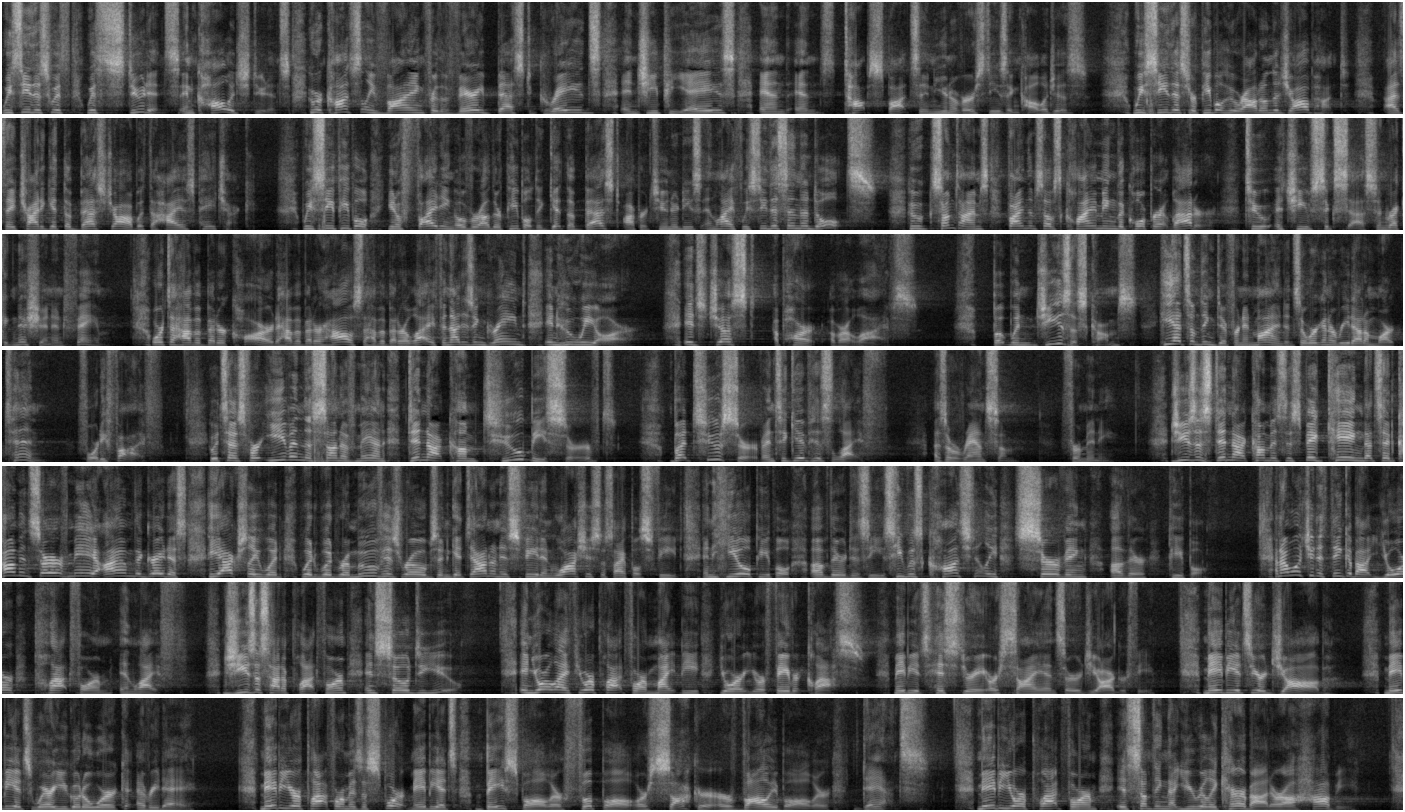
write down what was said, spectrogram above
We see this with, with students and college students who are constantly vying for the very best grades and GPAs and, and top spots in universities and colleges. We see this for people who are out on the job hunt as they try to get the best job with the highest paycheck. We see people, you know, fighting over other people to get the best opportunities in life. We see this in adults who sometimes find themselves climbing the corporate ladder to achieve success and recognition and fame or to have a better car, to have a better house, to have a better life. And that is ingrained in who we are. It's just a part of our lives. But when Jesus comes, he had something different in mind. And so we're going to read out of Mark 10 45. It says, For even the Son of Man did not come to be served, but to serve and to give his life as a ransom for many. Jesus did not come as this big king that said, Come and serve me, I am the greatest. He actually would, would, would remove his robes and get down on his feet and wash his disciples' feet and heal people of their disease. He was constantly serving other people. And I want you to think about your platform in life. Jesus had a platform, and so do you. In your life, your platform might be your, your favorite class. Maybe it's history or science or geography. Maybe it's your job Maybe it's where you go to work every day. Maybe your platform is a sport. Maybe it's baseball or football or soccer or volleyball or dance. Maybe your platform is something that you really care about or a hobby.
